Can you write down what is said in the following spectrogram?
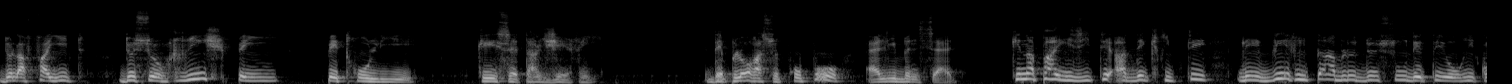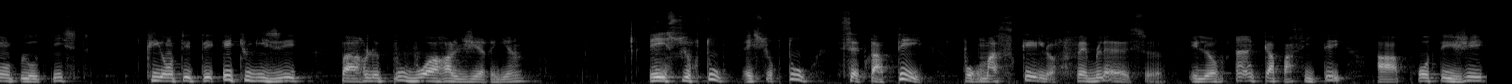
de la faillite de ce riche pays pétrolier qu'est cette Algérie. Déplore à ce propos Ali Ben Said, qui n'a pas hésité à décrypter les véritables dessous des théories complotistes qui ont été utilisées par le pouvoir algérien et surtout, et surtout, cet athée pour masquer leur faiblesse et leur incapacité à protéger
